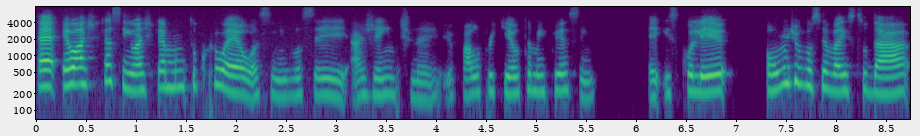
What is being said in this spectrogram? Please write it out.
É, eu acho que assim, eu acho que é muito cruel, assim, você, a gente, né? Eu falo porque eu também fui assim. É escolher onde você vai estudar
